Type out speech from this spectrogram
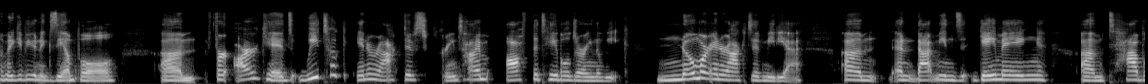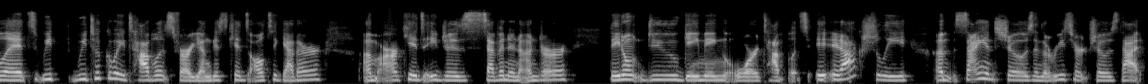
I'm going to give you an example um, for our kids, we took interactive screen time off the table during the week. No more interactive media. Um, and that means gaming, um, tablets. We we took away tablets for our youngest kids altogether. Um, our kids ages seven and under, they don't do gaming or tablets. It, it actually um, science shows and the research shows that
